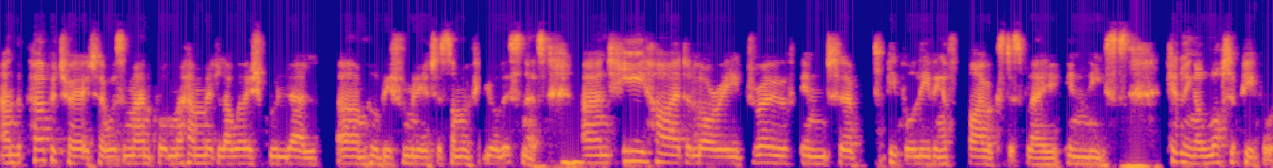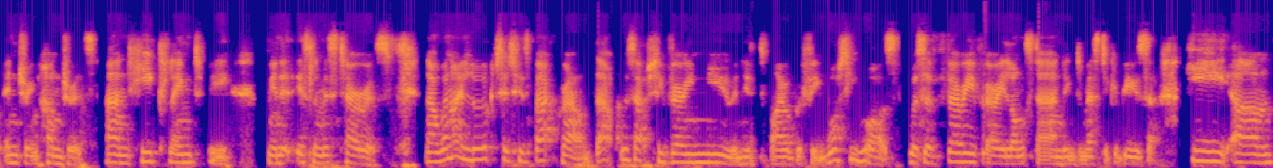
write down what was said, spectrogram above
And the perpetrator was a man called Mohamed Lahouaiej-Bouhlel, um, who'll be familiar to some of your listeners. Mm-hmm. And he hired a lorry, drove into people leaving a fireworks display in Nice, killing a lot of people, injuring hundreds. And he claimed to be an Islamist terrorist. Now, when I looked at his background, that was actually very new in his biography. What he was was a very, very long standing domestic abuser. He um,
